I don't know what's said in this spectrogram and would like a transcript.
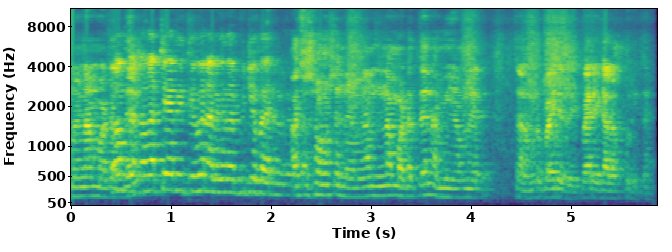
আমার নাম্বারটা দেন। হাজার টাকা দিতে হবে না আমি ভিডিও বাইরে করে আচ্ছা সমস্যা নেই আমি নাম্বারটা দেন আমি আপনার আমরা বাইরে যাই বাইরে গালাপ করি দেন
